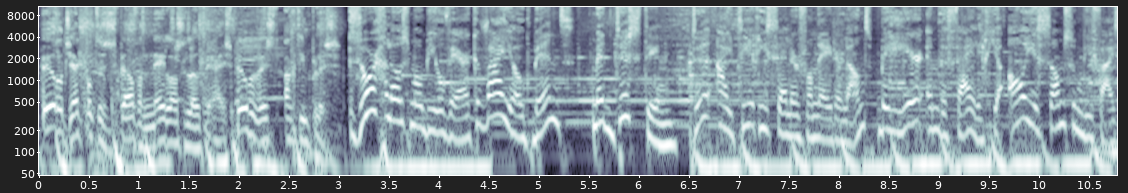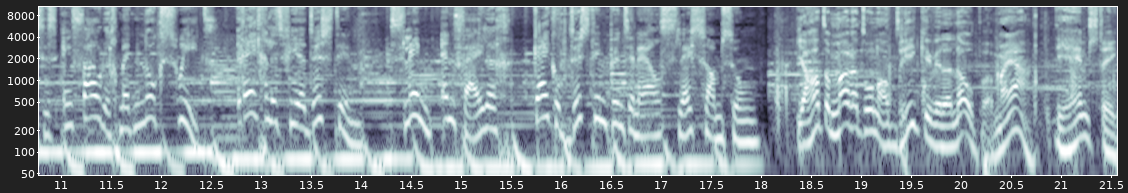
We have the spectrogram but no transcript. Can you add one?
Eurojackpot is een spel van de Nederlandse loterij. Speelbewust 18+. Plus. Zorgeloos mobiel werken waar je ook bent. Met Dustin, de IT-reseller van Nederland... beheer en beveilig je al je Samsung-devices eenvoudig met Knox Suite. Regel het via Dustin. Slim en veilig. Kijk op dustin.nl slash Samsung. Je had een marathon al drie keer willen lopen, maar ja, die hamstring.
